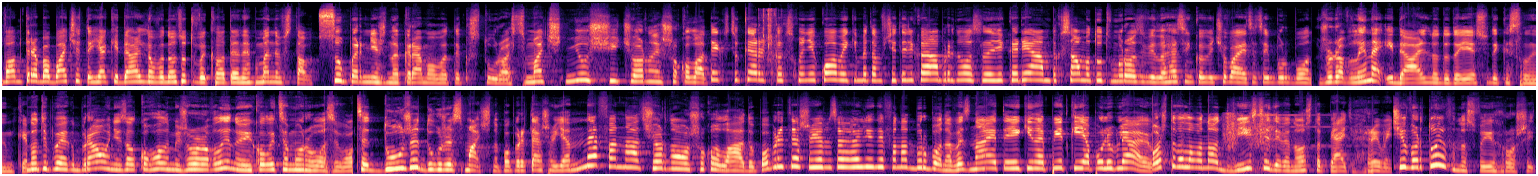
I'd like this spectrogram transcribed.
Вам треба бачити, як ідеально воно тут викладене. У мене встав супер ніжна кремова текстура, смачнющий чорний шоколад. Як в цукерочках з коньяком, які ми там вчителькам приносили лікарям. Так само тут в морозиві легесенько відчувається цей бурбон. Журавлина ідеально додає сюди кислинки. Ну, типу, як брауні з алкоголем і журавлиною, і коли це морозиво. Це дуже дуже смачно. Попри те, що я не фанат чорного шоколаду, попри те, що я взагалі не фанат бурбона. Ви знаєте, які напітки я полюбляю. Коштувало воно 295 гривень. Чи вартує воно свої грошей?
